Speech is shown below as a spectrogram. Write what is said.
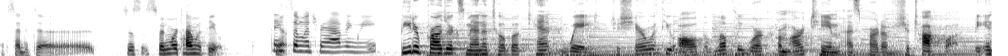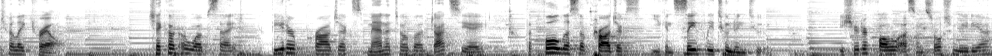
excited to just spend more time with you. Thanks so much for having me. Theatre Projects Manitoba can't wait to share with you all the lovely work from our team as part of Chautauqua, the Interlake Trail. Check out our website, theatreprojectsmanitoba.ca, the full list of projects you can safely tune into. Be sure to follow us on social media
